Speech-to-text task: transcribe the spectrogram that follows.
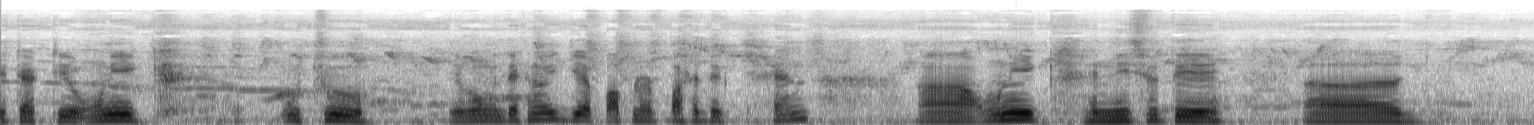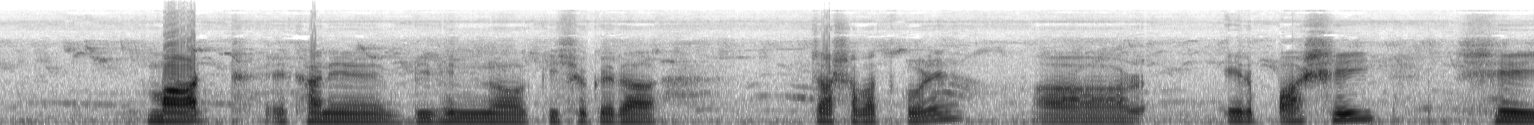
এটা একটি অনেক উঁচু এবং দেখেন ওই যে আপনার পাশে দেখছেন অনেক নিচুতে মাঠ, এখানে বিভিন্ন কৃষকেরা চাষাবাদ করে, আর এর পাশেই সেই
